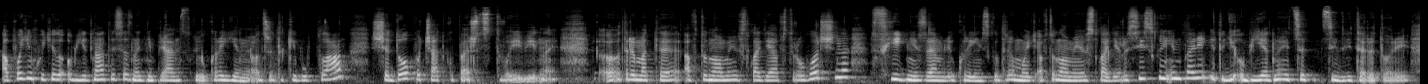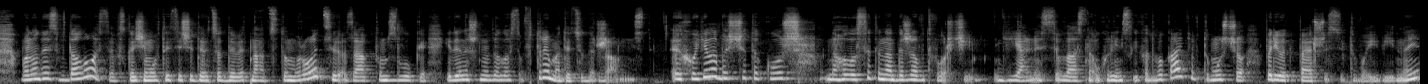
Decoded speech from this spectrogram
а потім хотіли об'єднатися з Надніпрянською Україною. Отже, такий був план ще до початку Першої світової війни отримати автономію в складі Австро-Угорщини, східні землі українські отримують автономію в складі Російської імперії, і тоді об'єднуються ці дві території. Воно десь вдалося, скажімо, в 1919 році за актом Злуки. Єдине, що не вдалося втримати цю державність. Е, хотіла би ще також наголосити на державотворчій діяльності власне українських адвокатів, тому що в період Першої світової війни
